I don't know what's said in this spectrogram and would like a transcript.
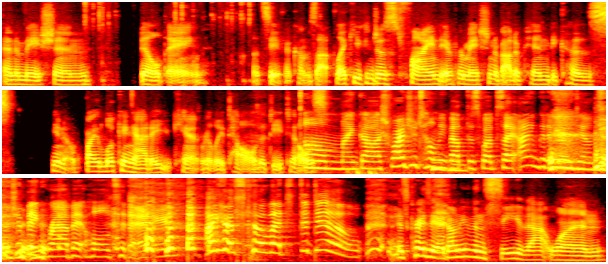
Animation Building. Let's see if it comes up. Like you can just find information about a pin because, you know, by looking at it, you can't really tell all the details. Oh my gosh, why'd you tell me about Mhm. this website? I'm going to go down such a big rabbit hole today. I have so much to do. it's crazy. I don't even see that one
